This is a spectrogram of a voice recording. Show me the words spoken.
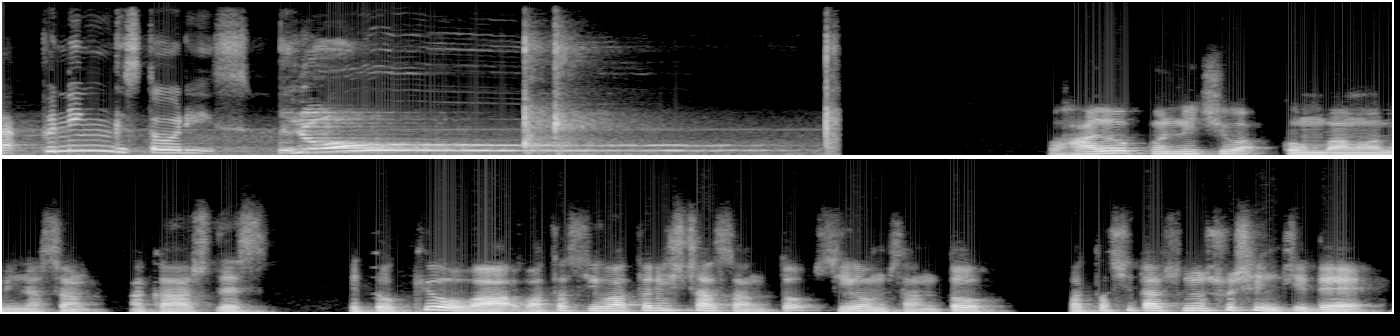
Japanese stories. おはよう、こんにちは、こんばんは、皆さん、赤橋です。えっと、今日は私は谷下さんとシオンさんと私たちの出身地で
